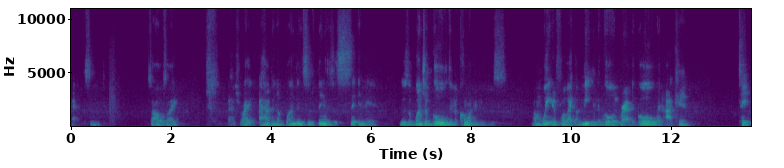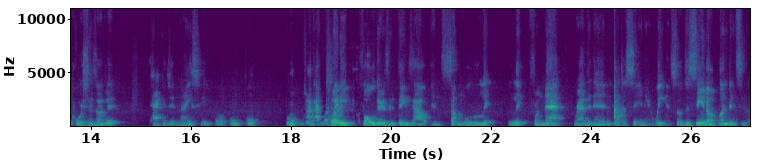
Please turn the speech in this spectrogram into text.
packs. And so I was like, that's right. I have an abundance of things that's just sitting there. There's a bunch of gold in the corner. Just, I'm waiting for like a meeting to go and grab the gold when I can take portions of it, package it nice. Here you go, boom, boom, boom. I got 20 folders and things out, and something will lick lick from that rather than just sitting there waiting. So just seeing the abundance in the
